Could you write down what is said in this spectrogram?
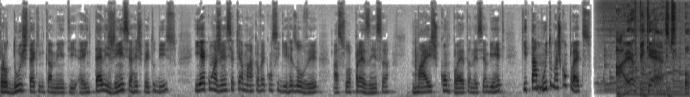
produz tecnicamente é, inteligência a respeito disso e é com a agência que a marca vai conseguir resolver a sua presença mais completa nesse ambiente que está muito mais complexo. A Herpcast, o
